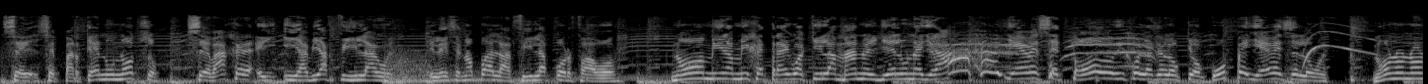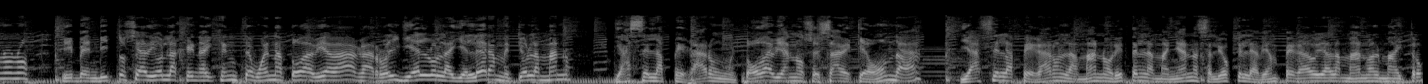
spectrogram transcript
se, se parquea en un Oxxo, se baja y, y, había fila, güey. Y le dice, no, para la fila, por favor. No, mira, mija, traigo aquí la mano, el hielo, una ¡Ah! Llévese todo, dijo la de lo que ocupe, lléveselo. No, no, no, no, no. Y bendito sea Dios, la gente, hay gente buena todavía, ¿va? agarró el hielo, la hielera, metió la mano. Ya se la pegaron, Todavía no se sabe qué onda, ¿eh? Ya se la pegaron la mano. Ahorita en la mañana salió que le habían pegado ya la mano al maestro.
